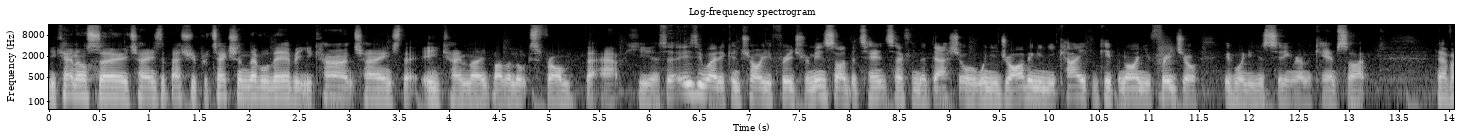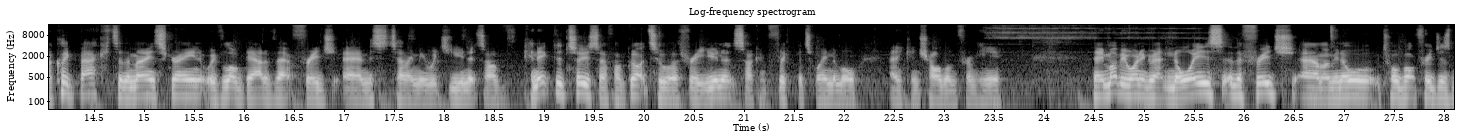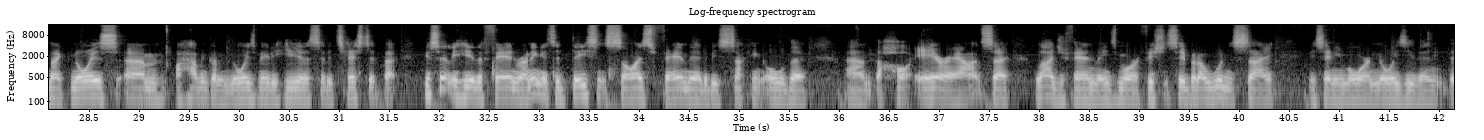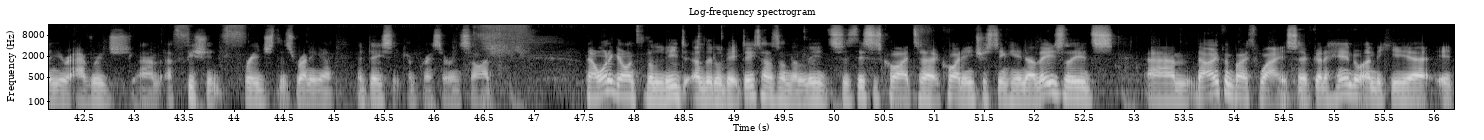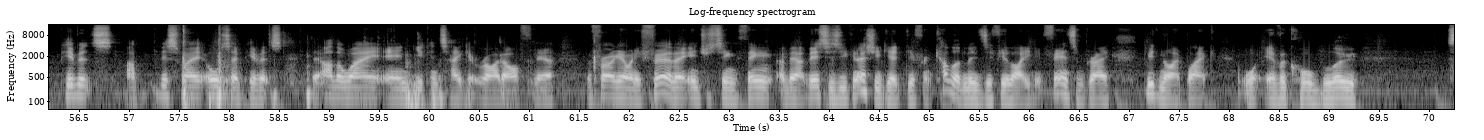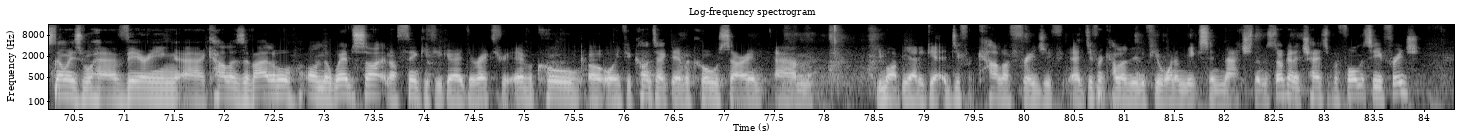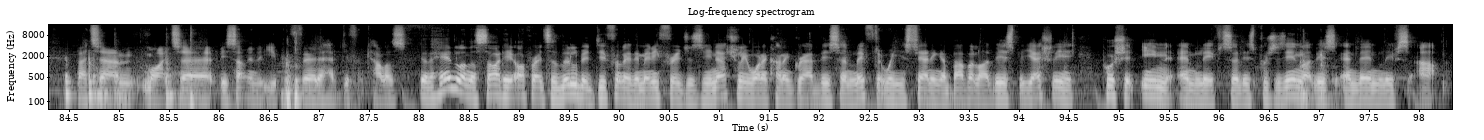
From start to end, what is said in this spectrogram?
You can also change the battery protection level there, but you can't change the eco mode by the looks from the app here. An easy way to control your fridge from inside the tent, so from the dash or when you're driving in your car, you can keep an eye on your fridge or even when you're just sitting around the campsite. Now if I click back to the main screen, we've logged out of that fridge and this is telling me which units I've connected to. So if I've got two or three units, I can flick between them all and control them from here. Now you might be wondering about noise of the fridge. Um, I mean, all 12 volt fridges make noise. Um, I haven't got a noise meter here to sort of test it, but you can certainly hear the fan running. It's a decent sized fan there to be sucking all the, um, the hot air out. So larger fan means more efficiency, but I wouldn't say it's any more noisy than, than your average um, efficient fridge that's running a, a, decent compressor inside. Now I want to go onto the lid a little bit, details on the lids, as this is quite, uh, quite interesting here. Now these lids, um, they open both ways. So you've got a handle under here, it pivots up this way, also pivots the other way, and you can take it right off. Now, before I go any further, interesting thing about this is you can actually get different colored lids if you like. You get Phantom Grey, Midnight Black, or EvaKool Blue. Snowys will have varying uh, colours available on the website, and I think if you go direct through EvaKool, or, or if you contact EvaKool, sorry, um, you might be able to get a different colour fridge, if, a different colour lid if you want to mix and match them. It's not going to change the performance of your fridge, but um, might uh, be something that you prefer to have different colours. Now the handle on the side here operates a little bit differently than many fridges. You naturally want to kind of grab this and lift it when you're standing above it like this, but you actually push it in and lift. So this pushes in like this and then lifts up.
